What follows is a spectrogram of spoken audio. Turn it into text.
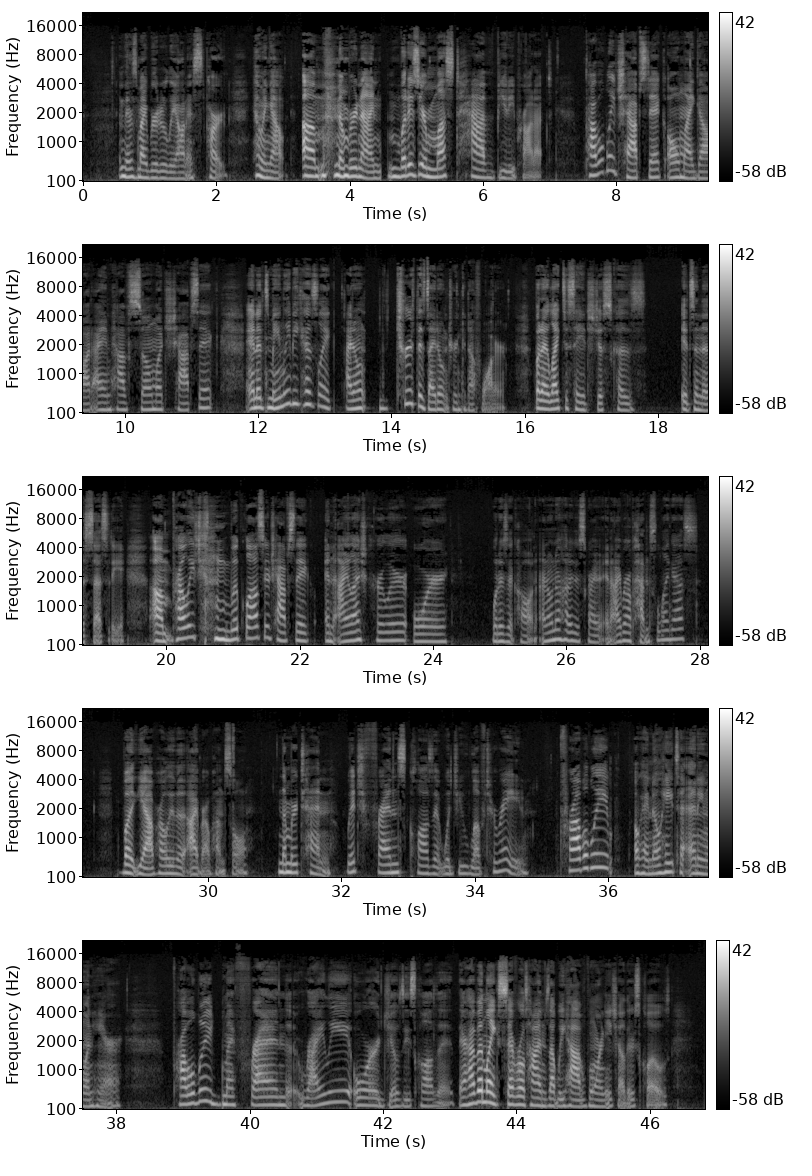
And there's my brutally honest part coming out. Um, number nine. What is your must have beauty product? Probably chapstick. Oh my god, I have so much chapstick. And it's mainly because, like, I don't. The truth is, I don't drink enough water. But I like to say it's just because it's a necessity. Um, probably lip gloss or chapstick, an eyelash curler, or what is it called? I don't know how to describe it. An eyebrow pencil, I guess. But yeah, probably the eyebrow pencil. Number 10. Which friend's closet would you love to raid? Probably okay, no hate to anyone here. Probably my friend Riley or Josie's closet. There have been like several times that we have worn each other's clothes.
